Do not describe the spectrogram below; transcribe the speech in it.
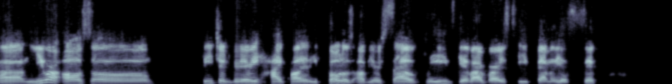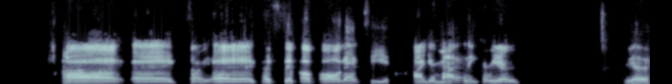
Um, you are also featured very high quality photos of yourself. Please give our Verse T family a sip uh, uh, sorry, uh, a sip of all that tea on your modeling career. Yeah,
